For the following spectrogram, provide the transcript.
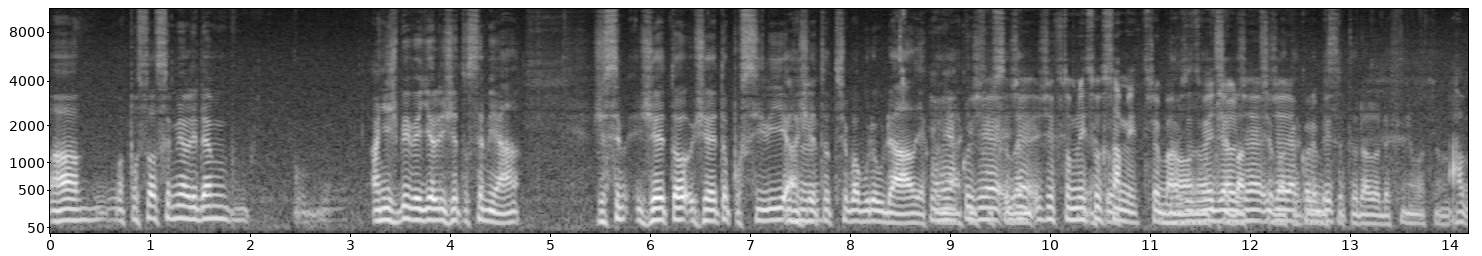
a poslal jsem je lidem, aniž by věděli, že to jsem já, že, si, že, je, to, že je to posílí a Mhm. že to třeba budou dál jako Jo, jako, že, způsobem. že, že v tom nejsou jako- sami třeba, že jsi věděl, třeba, že, třeba že jako by kdyby... se to dalo definovat. No. A, no.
